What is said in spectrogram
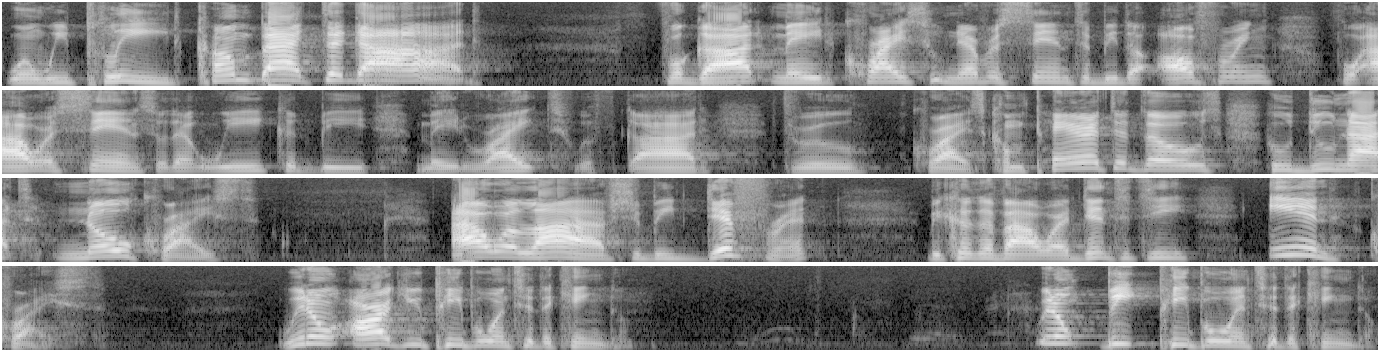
when we plead, Come back to God. For God made Christ, who never sinned, to be the offering for our sins so that we could be made right with God through Christ. Compared to those who do not know Christ, our lives should be different because of our identity in Christ. We don't argue people into the kingdom. We don't beat people into the kingdom.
